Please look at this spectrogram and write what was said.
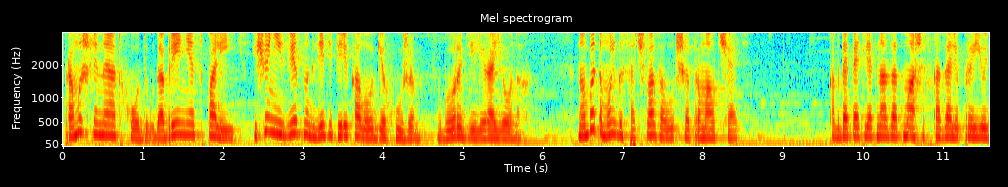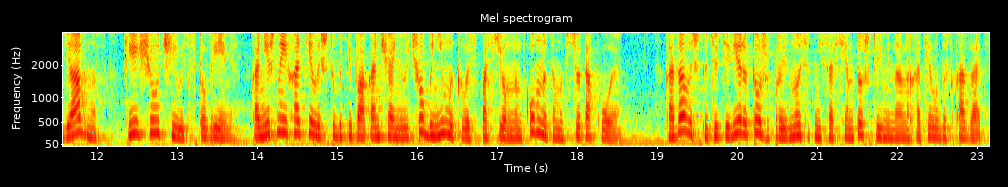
Промышленные отходы, удобрения с полей. Еще неизвестно, где теперь экология хуже – в городе или районах. Но об этом Ольга сочла за лучшее промолчать. Когда пять лет назад Маше сказали про ее диагноз, ты еще училась в то время. Конечно, и хотелось, чтобы ты по окончанию учебы не мыкалась по съемным комнатам и все такое. Казалось, что тетя Вера тоже произносит не совсем то, что именно она хотела бы сказать.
